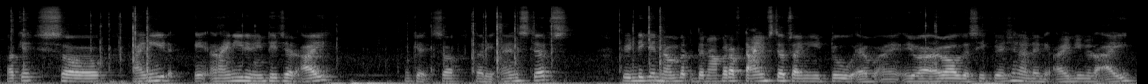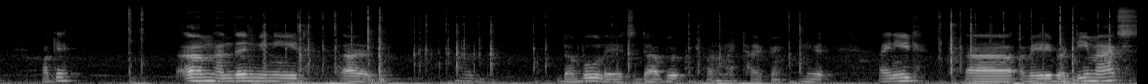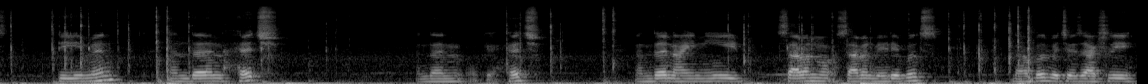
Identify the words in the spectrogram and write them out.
Okay so i need i need an integer i. Okay so sorry n steps. To indicate number the number of time steps i need to evolve this equation and then i need i. Okay. Um and then we need uh double it's double what am i typing? Anyway i need uh, a variable t max t min and then h and then okay h. And then I need seven seven variables. Double which is actually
